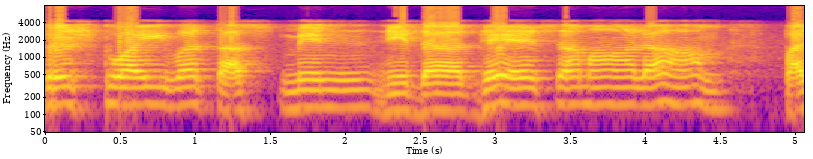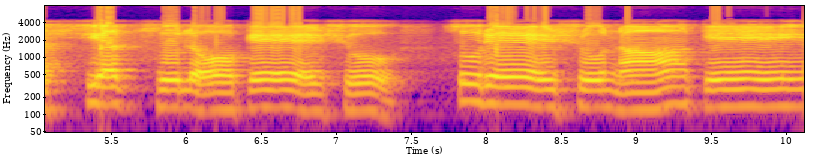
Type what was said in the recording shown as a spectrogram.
दृष्ट्वैव तस्मिन्निदधे समालां पश्यत्सु लोकेषु सुरेषु नाके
